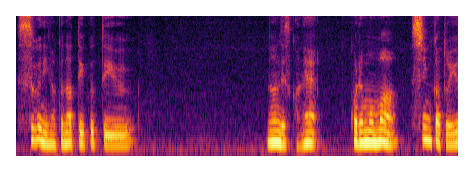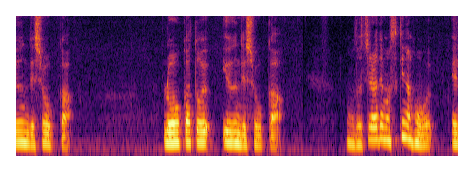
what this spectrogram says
すぐになくなっていくっていう何ですかね。これもまあ進化というんでしょうか。老化というんでしょうか。もうどちらでも好きな方選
